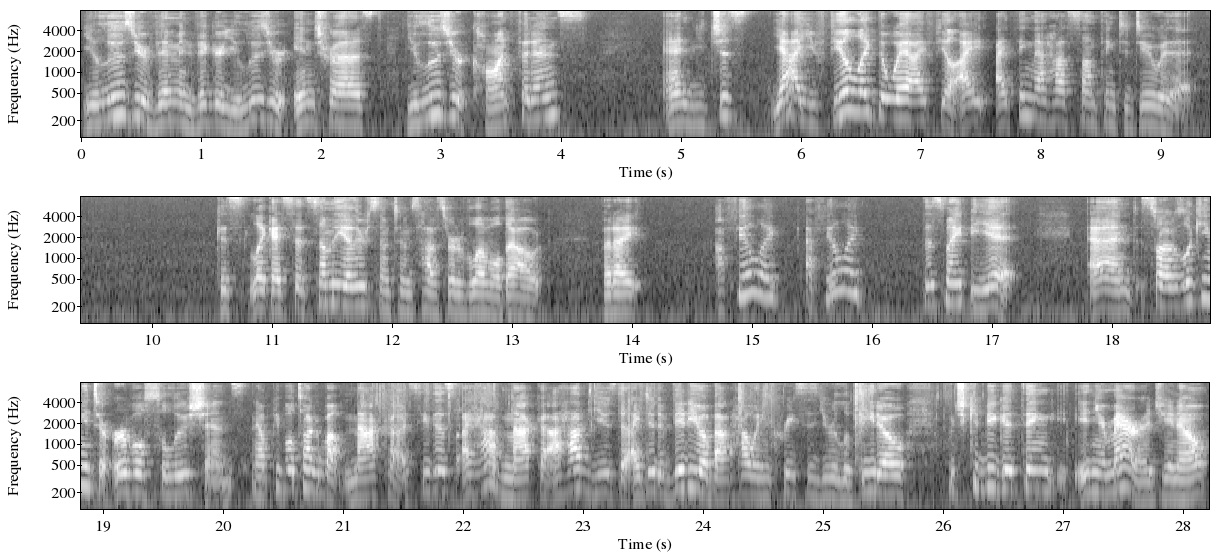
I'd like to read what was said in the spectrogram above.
You lose your vim and vigor, you lose your interest, you lose your confidence, and you just, yeah, you feel like the way I feel. I, I think that has something to do with it. Because, like I said, some of the other symptoms have sort of leveled out, but I, I feel like, I feel like this might be it. And so I was looking into herbal solutions. Now people talk about maca. I see this? I have maca. I have used it. I did a video about how it increases your libido, which could be a good thing in your marriage, you know.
